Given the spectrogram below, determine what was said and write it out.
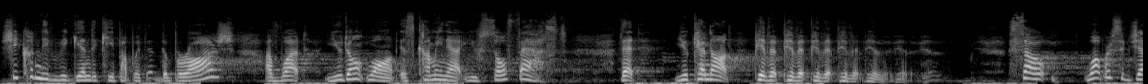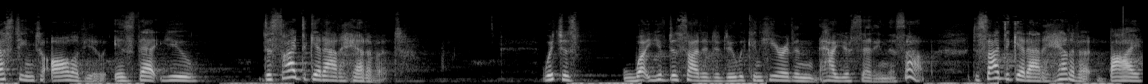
She couldn't even begin to keep up with it. The barrage of what you don't want is coming at you so fast that you cannot pivot, pivot, pivot, pivot, pivot, pivot. So, what we're suggesting to all of you is that you decide to get out ahead of it, which is what you've decided to do. We can hear it in how you're setting this up. Decide to get out ahead of it by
